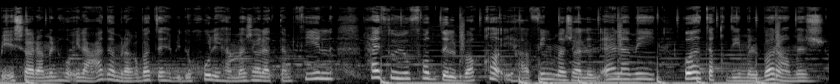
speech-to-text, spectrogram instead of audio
بإشارة منه إلى عدم رغبته بدخولها مجال التمثيل حيث يفضل بقائها في المجال الإعلامي وتقديم البرامج.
